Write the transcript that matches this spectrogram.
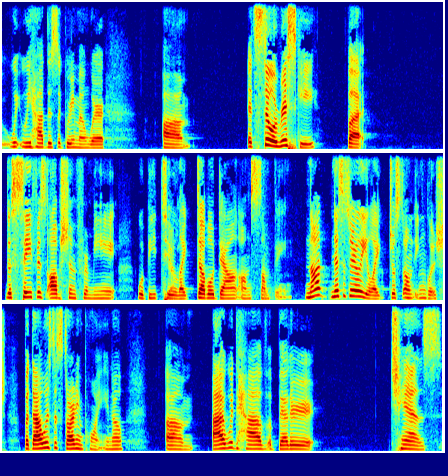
we, we had this agreement where um, it's still risky but the safest option for me would be to Yeah. like double down on something. Not necessarily like just on English, but that was the starting point, you know. Um, I would have a better chance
